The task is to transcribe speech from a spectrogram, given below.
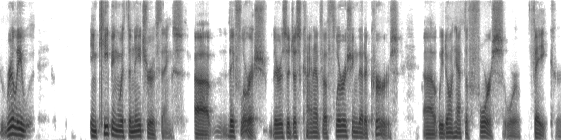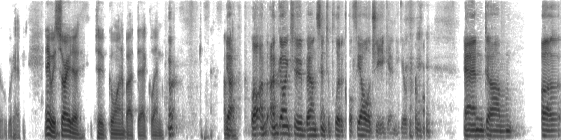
really in keeping with the nature of things uh, they flourish. There is a just kind of a flourishing that occurs. Uh, we don't have to force or fake or what have you. Anyway, sorry to to go on about that, Glenn. yeah, well, I'm I'm going to bounce into political theology again here for a moment, and um, uh,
